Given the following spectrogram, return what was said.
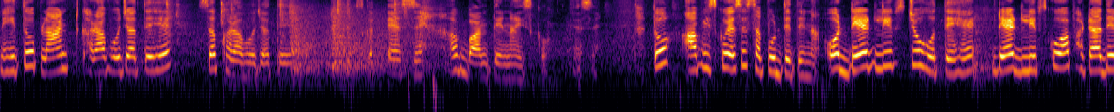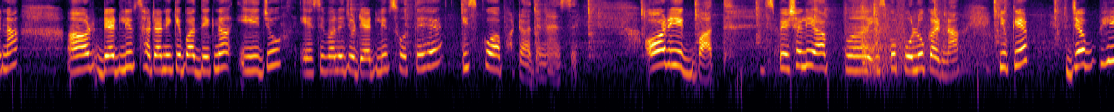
नहीं तो प्लांट ख़राब हो जाते हैं, सब ख़राब हो जाते हैं। ऐसे, अब बाँध देना इसको, ऐसे। तो आप इसको ऐसे सपोर्ट दे देना। और डेड लिप्स जो होते हैं डेड लिप्स को आप हटा देना। और डेड लिप्स हटाने के बाद देखना, ये जो, ऐसे वाले जो डेड लिप्स होते हैं, इसको आप हटा देना ऐसे। और एक बात स्पेशली आप इसको फॉलो करना, क्योंकि जब भी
